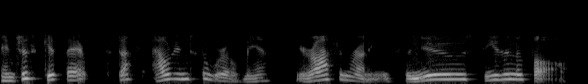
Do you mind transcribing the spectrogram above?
and just get that stuff out into the world, man. You're off and running. It's the new season of fall.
